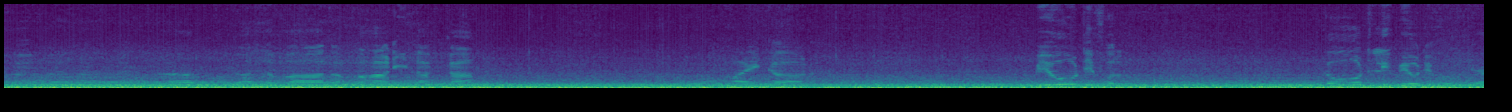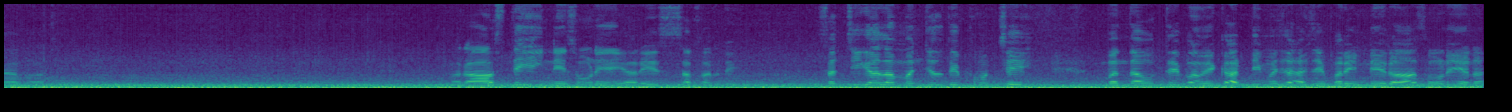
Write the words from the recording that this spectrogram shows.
ਹਾਏ ਗੱਲਬਾਤ ਆ ਪਹਾੜੀ ਇਲਾਕਾ। ਓ my god beautiful totally beautiful ਕੀ ਬਾਤ ਰਾਸਤੇ ਹੀ ਇੰਨੇ ਸੋਹਣੇ ਆ ਯਾਰ ਇਸ ਸਫ਼ਰ ਦੇ। ਸੱਚੀ ਗੱਲ ਆ ਮੰਜ਼ਿਲ ਤੇ ਪਹੁੰਚੇ ਬੰਦਾ ਉੱਥੇ ਭਾਵੇਂ ਘੱਟ ਹੀ ਮਜ਼ਾ ਆ ਜੇ ਪਰ ਇੰਨੇ ਰਾਹ ਸੋਹਣੇ ਆ ਨਾ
